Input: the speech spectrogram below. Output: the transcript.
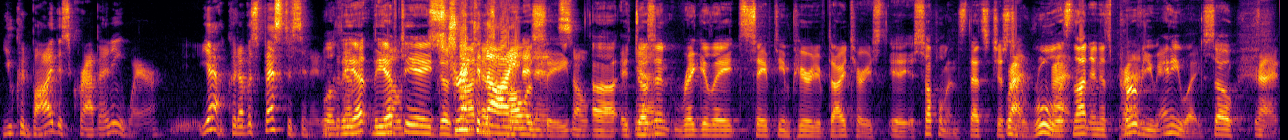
you could buy this crap anywhere. Yeah, could have asbestos in it. It Well, could the, have, the know, FDA does not have policy. It, so, uh, it doesn't regulate safety and purity of dietary uh, supplements. That's just a rule. right, It's not in its purview anyway. So Right.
